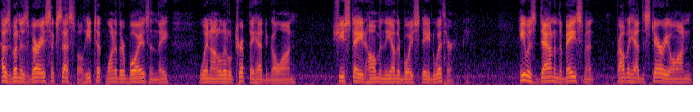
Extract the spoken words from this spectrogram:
Husband is very successful. He took one of their boys and they went on a little trip they had to go on. She stayed home and the other boy stayed with her. He was down in the basement, probably had the stereo on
